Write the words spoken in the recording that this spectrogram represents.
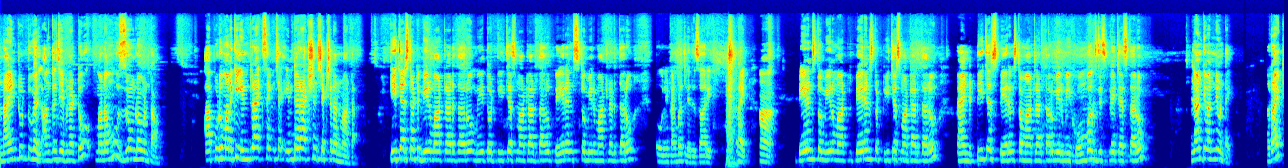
నైన్ టు ట్వెల్వ్ అంకుల్ చెప్పినట్టు మనము జూమ్లో ఉంటాము అప్పుడు మనకి ఇంటరాక్షన్ ఇంటరాక్షన్ సెక్షన్ అనమాట టీచర్స్ తోటి మీరు మాట్లాడతారు మీతో టీచర్స్ మాట్లాడతారు పేరెంట్స్తో మీరు మాట్లాడతారు. ఓ నేను కనపడట్లేదు సారీ రైట్ పేరెంట్స్తో మీరు మాట్లా పేరెంట్స్తో టీచర్స్ మాట్లాడతారు. అండ్ టీచర్స్ పేరెంట్స్తో మాట్లాడతారు. మీరు మీ హోంవర్క్స్ డిస్ప్లే చేస్తారు. ఇలాంటివన్నీ ఉంటాయి. రైట్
